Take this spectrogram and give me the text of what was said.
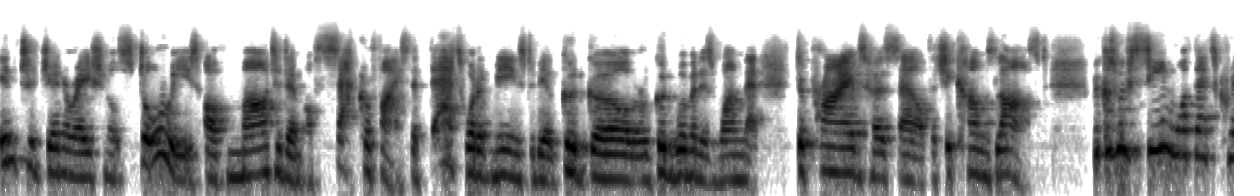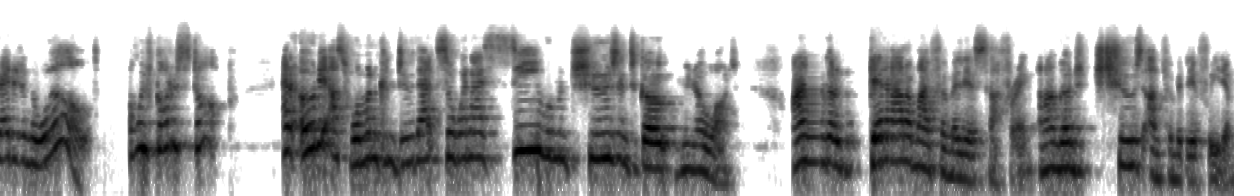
intergenerational stories of martyrdom, of sacrifice, that that's what it means to be a good girl or a good woman is one that deprives herself, that she comes last. Because we've seen what that's created in the world. And we've got to stop. And only us women can do that. So when I see women choosing to go, you know what? I'm going to get out of my familiar suffering and I'm going to choose unfamiliar freedom,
